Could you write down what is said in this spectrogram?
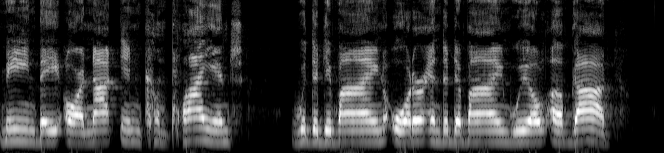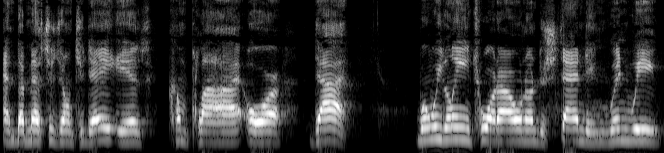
meaning they are not in compliance with the divine order and the divine will of God. And the message on today is comply or die. When we lean toward our own understanding, when we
